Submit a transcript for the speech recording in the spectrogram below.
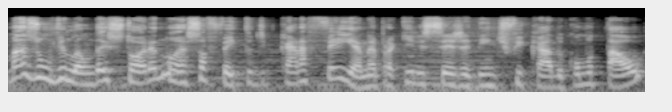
Mas um vilão da história não é só feito de cara feia, né? Para que ele seja identificado como tal,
